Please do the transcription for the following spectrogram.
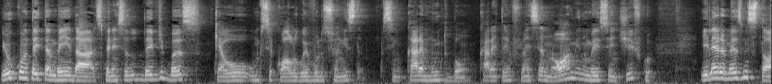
Eu contei também da experiência do David Buss, que é o, um psicólogo evolucionista assim, o cara é muito bom, o cara tem influência enorme no meio científico. Ele era a mesma história.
